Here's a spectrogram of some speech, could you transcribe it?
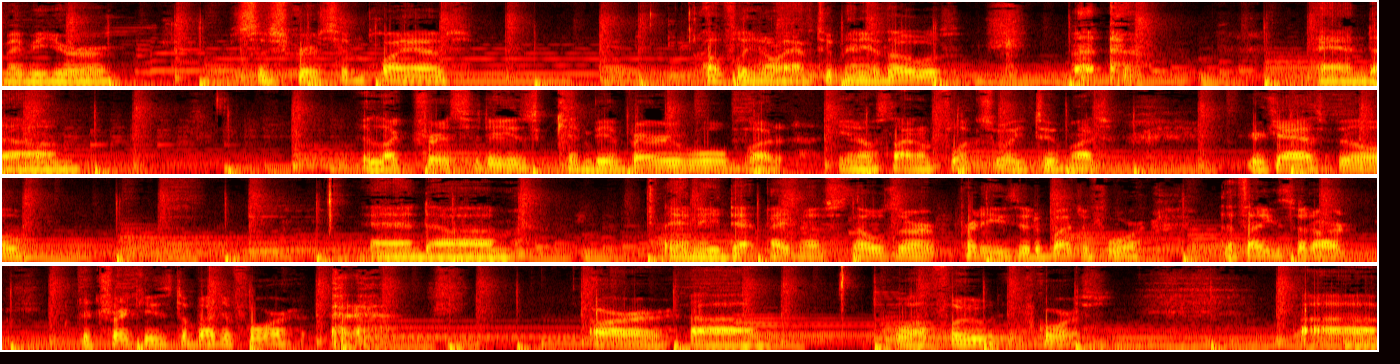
maybe your subscription plans. Hopefully, you don't have too many of those. and um, electricity can be a variable, but you know it's not going to fluctuate too much. Your gas bill and um, any debt payments; those are pretty easy to budget for. The things that are the trickiest to budget for are uh, well, food, of course uh,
